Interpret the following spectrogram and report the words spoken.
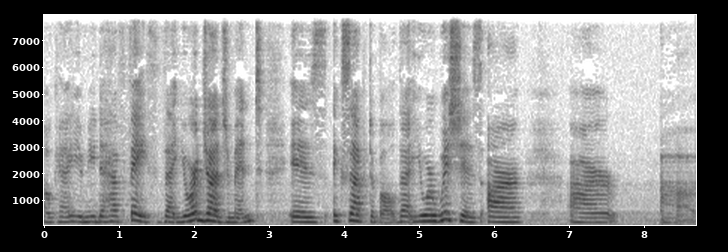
Okay? You need to have faith that your judgment is acceptable, that your wishes are are uh,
